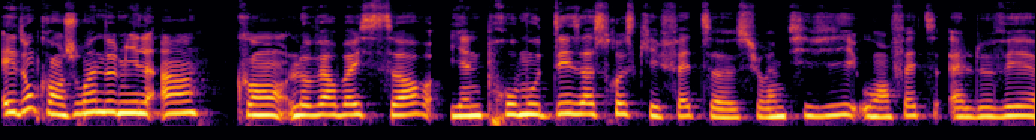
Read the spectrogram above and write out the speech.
Et donc, en juin 2001, quand Loverboy sort, il y a une promo désastreuse qui est faite sur MTV où en fait elle devait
